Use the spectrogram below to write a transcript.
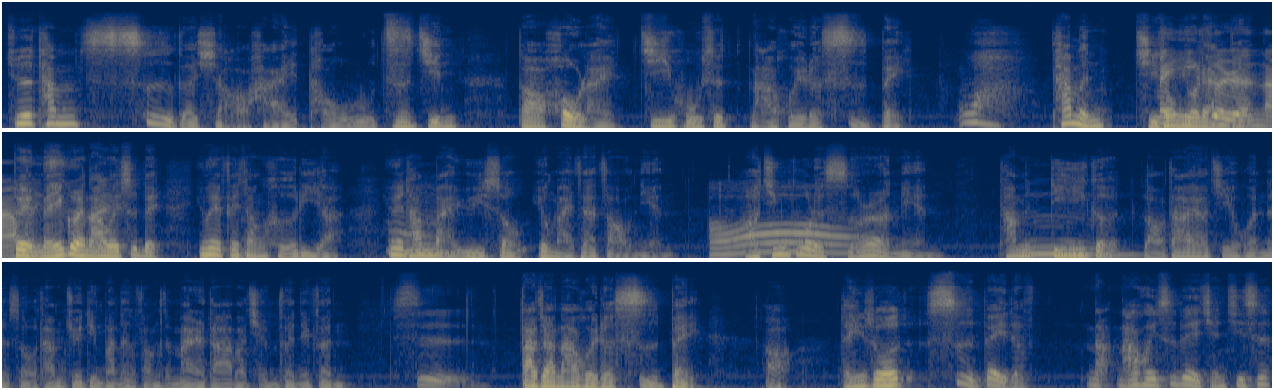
就是他们四个小孩投入资金，到后来几乎是拿回了四倍。哇，他们其中有两个人拿回对每一个人拿回四倍，因为非常合理啊，因为他们买预售又买在早年，哦啊，经过了十二年，他们第一个老大要结婚的时候，他们决定把那个房子卖了，大家把钱分一分，是。大家拿回了四倍。啊，等于说四倍的拿拿回四倍的钱，其实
